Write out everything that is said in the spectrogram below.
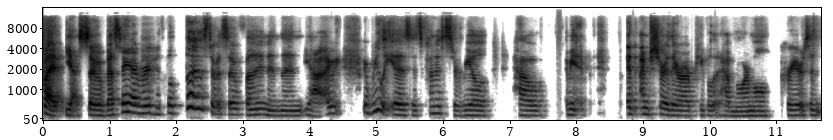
but yeah, so best day ever hit the list. It was so fun. And then yeah, I mean, it really is. It's kind of surreal how I mean, and I'm sure there are people that have normal careers in,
